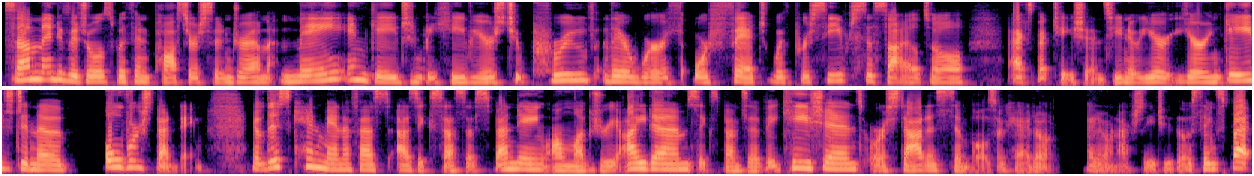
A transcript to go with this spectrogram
some individuals with imposter syndrome may engage in behaviors to prove their worth or fit with perceived societal expectations. You know, you're you're engaged in the overspending. Now, this can manifest as excessive spending on luxury items, expensive vacations, or status symbols. Okay, I don't I don't actually do those things, but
